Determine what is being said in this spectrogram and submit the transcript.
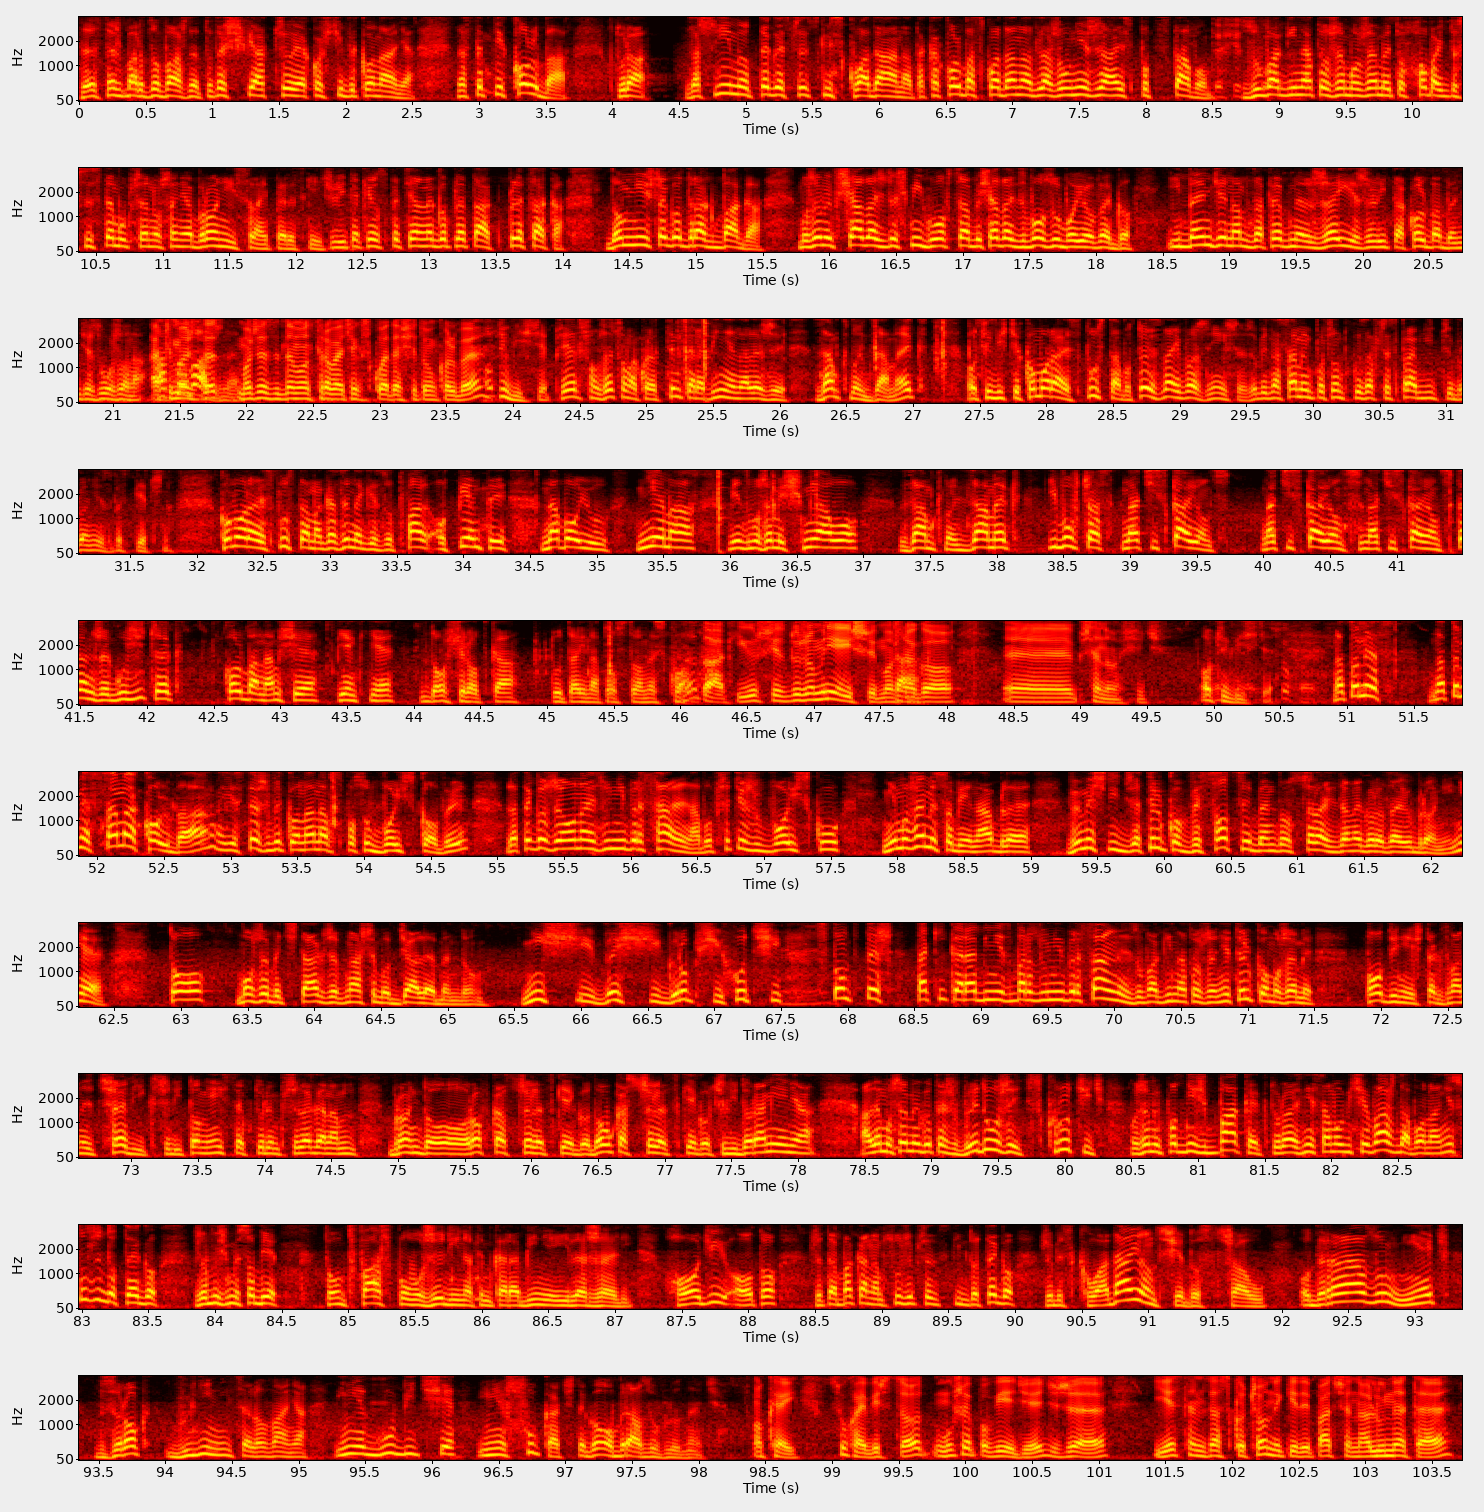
To jest też bardzo ważne, to też świadczy o jakości wykonania. Następnie kolba, która Zacznijmy od tego, jest przede wszystkim składana. Taka kolba składana dla żołnierza jest podstawą. Z uwagi na to, że możemy to chować do systemu przenoszenia broni snajperskiej, czyli takiego specjalnego plecaka, do mniejszego dragbaga. Możemy wsiadać do śmigłowca, wysiadać z wozu bojowego i będzie nam zapewne lżej, jeżeli ta kolba będzie złożona. A, A czy możesz, ważne, możesz zademonstrować, jak składa się tą kolbę? Oczywiście. Pierwszą rzeczą akurat w tym karabinie należy zamknąć zamek. Oczywiście komora jest pusta, bo to jest najważniejsze, żeby na samym początku zawsze sprawdzić, czy broń jest bezpieczna. Komora jest pusta, magazynek jest odpięty, naboju nie ma, więc możemy śmiało zamknąć zamek i wówczas naciskając, naciskając, naciskając tenże guziczek, kolba nam się pięknie do środka tutaj na tą stronę składa. No tak, już jest dużo mniejszy, można tak. go e, przenosić. Oczywiście. Natomiast, natomiast sama kolba jest też wykonana w sposób wojskowy, dlatego że ona jest uniwersalna, bo przecież w wojsku nie możemy sobie nagle wymyślić, że tylko wysocy będą strzelać z danego rodzaju broni. Nie to może być tak, że w naszym oddziale będą niżsi, wyżsi, grubsi, chudsi. Stąd też taki karabin jest bardzo uniwersalny z uwagi na to, że nie tylko możemy podnieść tak zwany trzewik, czyli to miejsce, w którym przylega nam broń do rowka strzeleckiego, dołka strzeleckiego, czyli do ramienia, ale możemy go też wydłużyć, skrócić, możemy podnieść bakę, która jest niesamowicie ważna, bo ona nie służy do tego, żebyśmy sobie tą twarz położyli na tym karabinie i leżeli. Chodzi o to, że ta baka nam służy przede wszystkim do tego, żeby składając się do strzału, od razu mieć wzrok w linii celowania i nie gubić się i nie szukać tego obrazu w lunecie. Okej, okay. słuchaj, wiesz co, muszę powiedzieć, że jestem zaskoczony, kiedy patrzę na lunetę,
